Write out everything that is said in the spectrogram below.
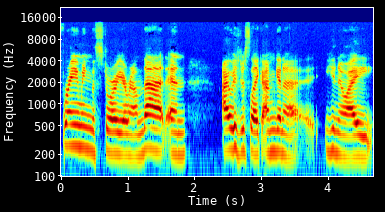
framing the story around that and I was just like I'm going to you know, I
